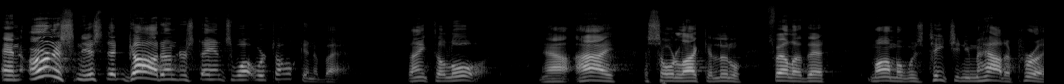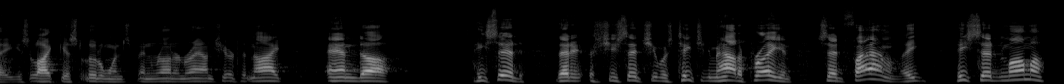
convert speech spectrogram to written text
and earnestness that God understands what we're talking about. Thank the Lord. Now, I sort of like a little fella that Mama was teaching him how to pray. It's like this little one's been running around here tonight. And uh, he said that it, she said she was teaching him how to pray and said finally he said mama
